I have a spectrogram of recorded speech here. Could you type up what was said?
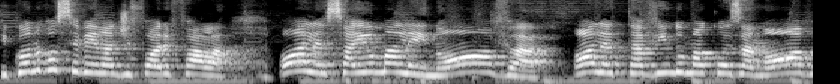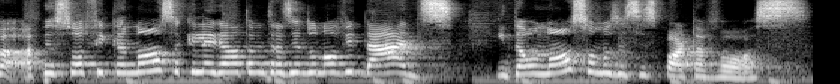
E quando você vem lá de fora e fala: Olha, saiu uma lei nova, olha, tá vindo uma coisa nova, a pessoa fica: Nossa, que legal, tá me trazendo novidades. Então nós somos esses porta-voz.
